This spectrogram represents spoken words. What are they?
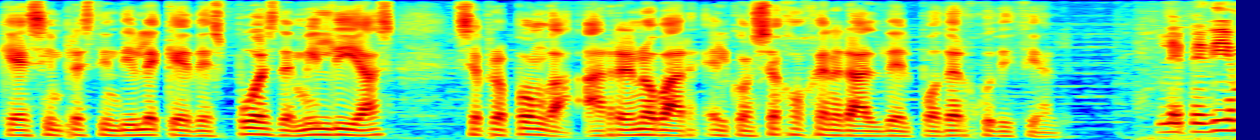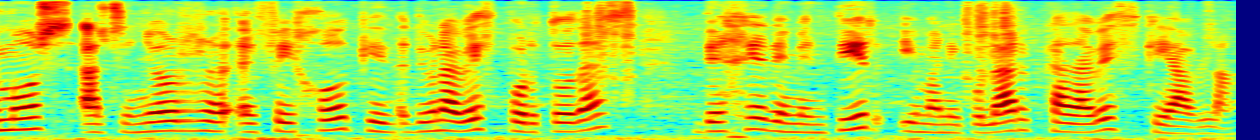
que es imprescindible que después de mil días se proponga a renovar el Consejo General del Poder Judicial. Le pedimos al señor eh, Feijó que de una vez por todas deje de mentir y manipular cada vez que habla.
